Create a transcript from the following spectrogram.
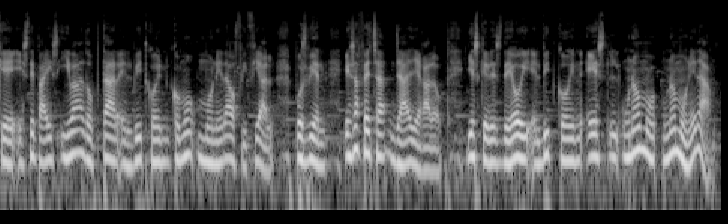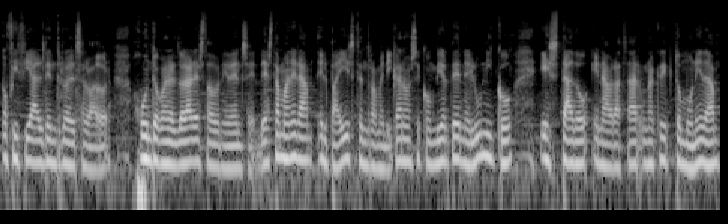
que este país iba a adoptar el Bitcoin como moneda oficial. Pues bien, esa fecha ya ha llegado. Y es que desde hoy el Bitcoin es una, una moneda oficial dentro de El Salvador, junto con el dólar estadounidense. De esta manera, el país centroamericano se convierte en el único estado en abrazar una criptomoneda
